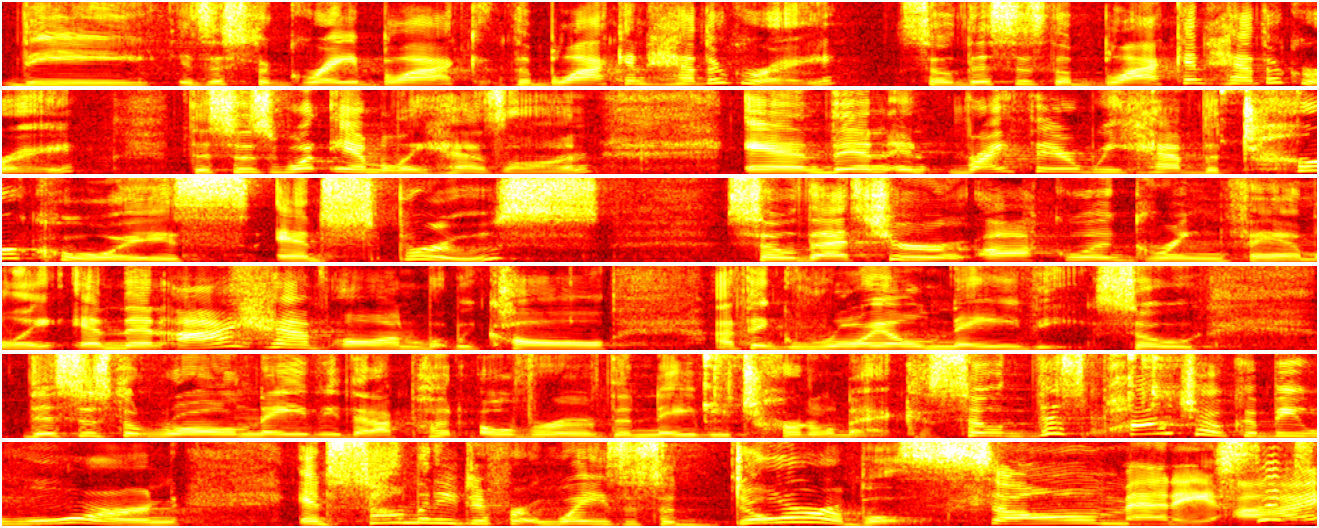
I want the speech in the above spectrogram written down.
the, is this the gray black? The black and heather gray. So this is the black and heather gray. This is what Emily has on. And then in, right there we have the turquoise and spruce. So that's your aqua green family. And then I have on what we call, I think, royal navy. So this is the royal navy that I put over the navy turtleneck. So this poncho could be worn in so many different ways. It's adorable. So many. $16. I,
